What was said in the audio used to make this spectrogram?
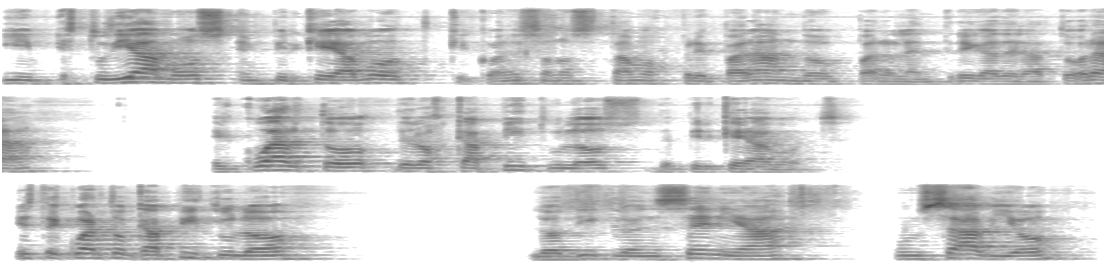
Y estudiamos en Pirkei Avot, que con eso nos estamos preparando para la entrega de la Torah el cuarto de los capítulos de Pirkei Avot. Este cuarto capítulo lo, enseña un sabio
